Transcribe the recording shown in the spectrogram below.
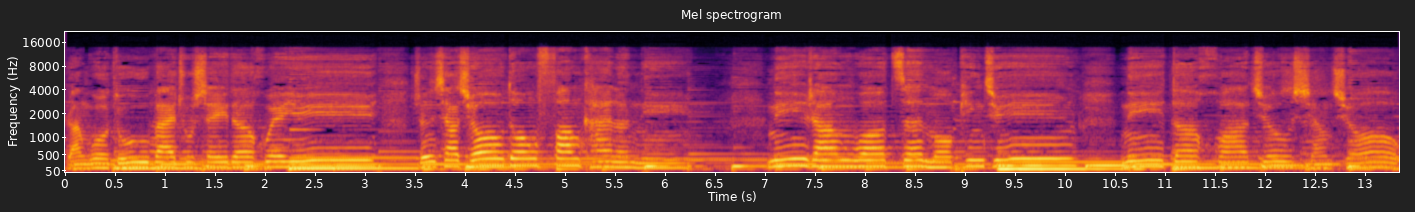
让我独白出谁的回忆？春夏秋冬放开了你，你让我怎么平静？你的话就像秋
